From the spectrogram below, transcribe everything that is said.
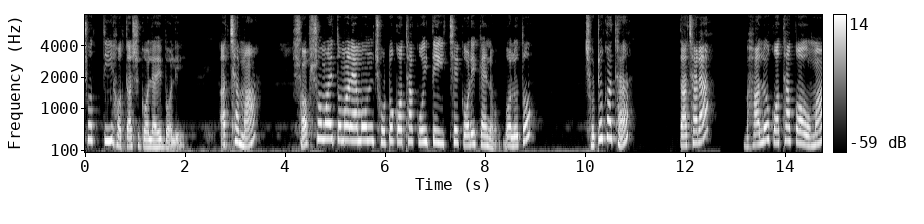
সত্যি হতাশ গলায় বলে আচ্ছা মা, সব সময় তোমার এমন ছোট কথা কইতে ইচ্ছে করে কেন বলো তো? ছোট কথা? তাছাড়া ভালো কথা কও মা,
